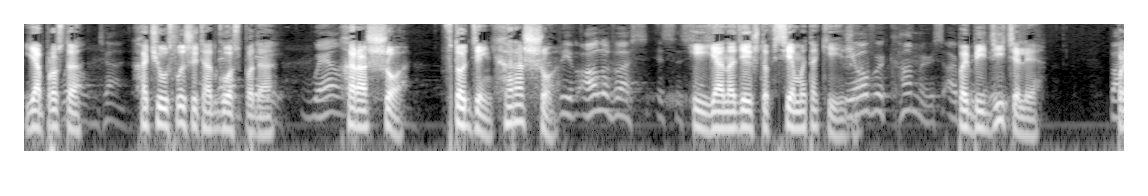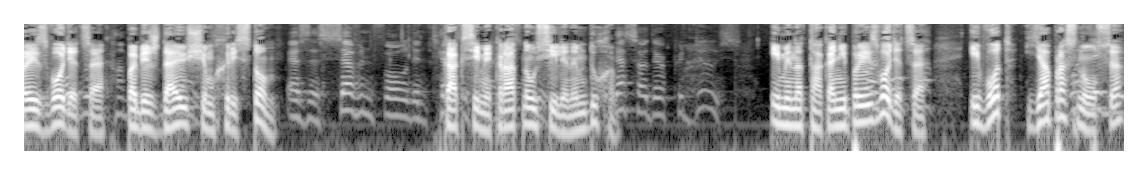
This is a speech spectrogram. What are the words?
Я просто хочу услышать от Господа «хорошо», в тот день «хорошо». И я надеюсь, что все мы такие же. Победители производятся побеждающим Христом, как семикратно усиленным Духом. Именно так они производятся. И вот я проснулся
